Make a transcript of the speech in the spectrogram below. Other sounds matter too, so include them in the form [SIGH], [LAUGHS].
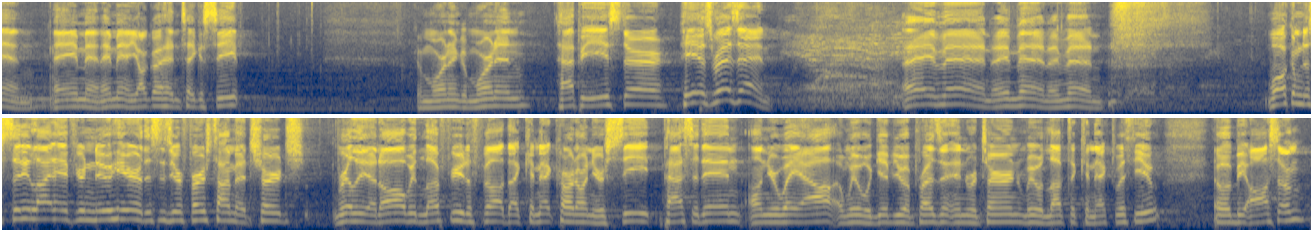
Amen. Amen. Amen. Y'all go ahead and take a seat. Good morning. Good morning. Happy Easter. He is risen. Amen. Amen. Amen. Welcome to City Light. Hey, if you're new here, this is your first time at church, really at all, we'd love for you to fill out that Connect card on your seat, pass it in on your way out, and we will give you a present in return. We would love to connect with you. That would be awesome.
